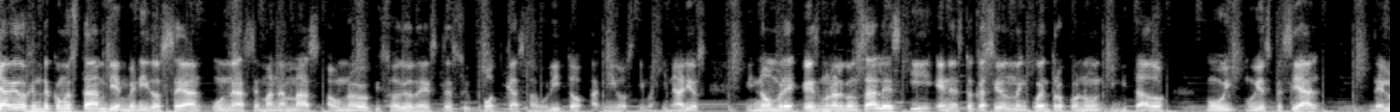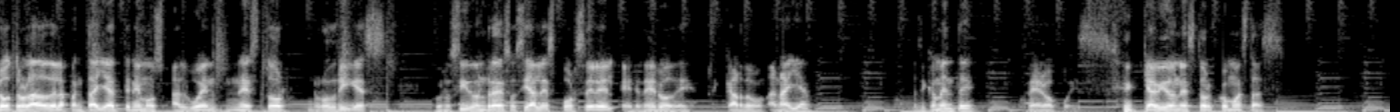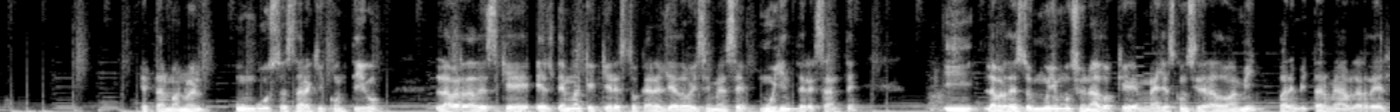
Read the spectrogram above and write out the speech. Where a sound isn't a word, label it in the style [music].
Ya ha habido gente, ¿cómo están? Bienvenidos sean una semana más a un nuevo episodio de este su podcast favorito, Amigos Imaginarios. Mi nombre es Manuel González y en esta ocasión me encuentro con un invitado muy, muy especial. Del otro lado de la pantalla tenemos al buen Néstor Rodríguez, conocido en redes sociales por ser el heredero de Ricardo Anaya, básicamente. Pero pues, [laughs] ¿qué ha habido Néstor? ¿Cómo estás? ¿Qué tal, Manuel? Un gusto estar aquí contigo. La verdad es que el tema que quieres tocar el día de hoy se me hace muy interesante y la verdad estoy muy emocionado que me hayas considerado a mí para invitarme a hablar de él.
